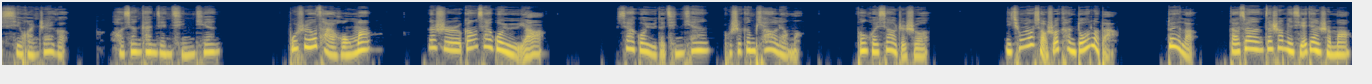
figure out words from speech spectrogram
喜欢这个，好像看见晴天。不是有彩虹吗？那是刚下过雨呀。下过雨的晴天不是更漂亮吗？”峰回笑着说：“你琼瑶小说看多了吧？对了，打算在上面写点什么？”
